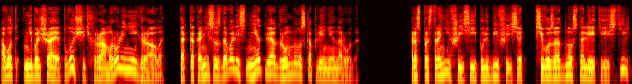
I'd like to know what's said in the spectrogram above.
а вот небольшая площадь храма роли не играла, так как они создавались не для огромного скопления народа. Распространившийся и полюбившийся всего за одно столетие стиль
